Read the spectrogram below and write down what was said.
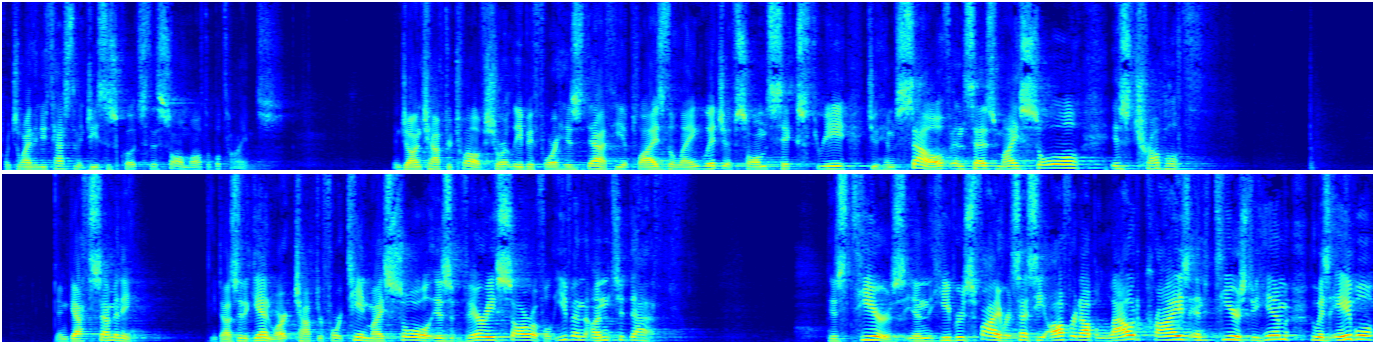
Which is why in the New Testament, Jesus quotes this psalm multiple times. In John chapter 12, shortly before his death, he applies the language of Psalm 6 3 to himself and says, My soul is troubled. In Gethsemane, he does it again. Mark chapter 14, My soul is very sorrowful, even unto death. His tears in Hebrews 5, where it says he offered up loud cries and tears to him who is able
